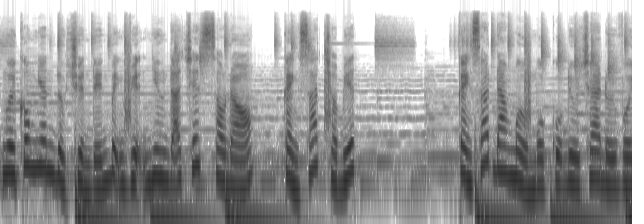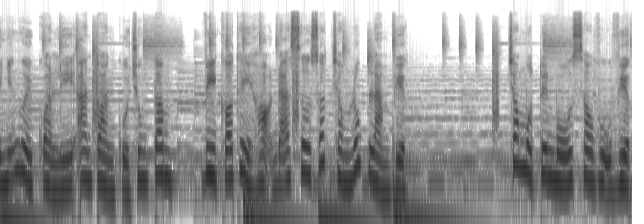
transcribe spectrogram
Người công nhân được chuyển đến bệnh viện nhưng đã chết sau đó, cảnh sát cho biết. Cảnh sát đang mở một cuộc điều tra đối với những người quản lý an toàn của trung tâm vì có thể họ đã sơ suất trong lúc làm việc. Trong một tuyên bố sau vụ việc,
